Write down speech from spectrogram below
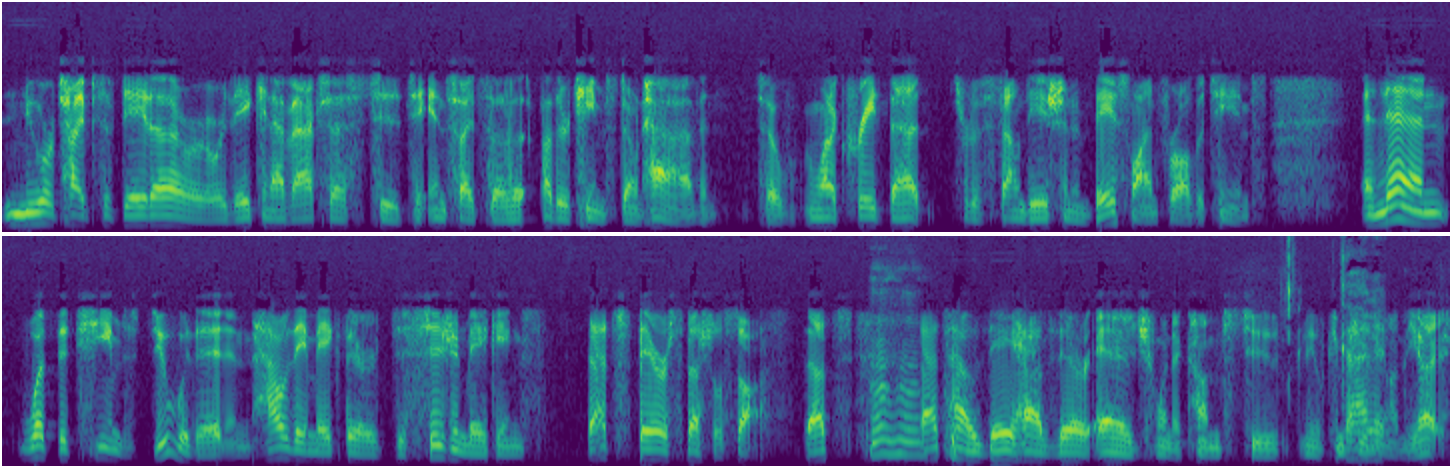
newer types of data or, or they can have access to, to insights that other teams don't have. And so we want to create that sort of foundation and baseline for all the teams. And then what the teams do with it and how they make their decision makings that's their special sauce that's mm-hmm. that's how they have their edge when it comes to you know competing on the ice.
